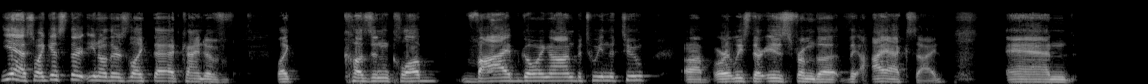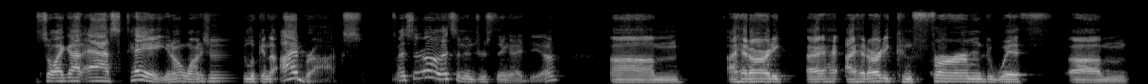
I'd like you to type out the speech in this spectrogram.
Yeah, so I guess there, you know, there's like that kind of like cousin club vibe going on between the two, uh, or at least there is from the the Ajax side. And so I got asked, hey, you know, why don't you look into Ibrox? I said, oh, that's an interesting idea. Um, I had already I, I had already confirmed with um,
